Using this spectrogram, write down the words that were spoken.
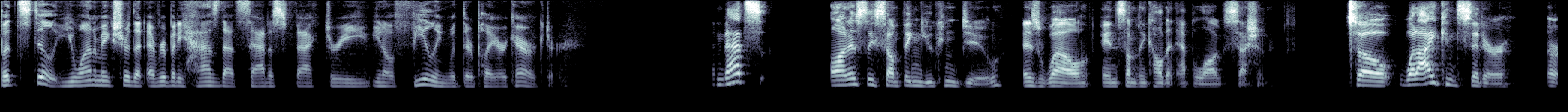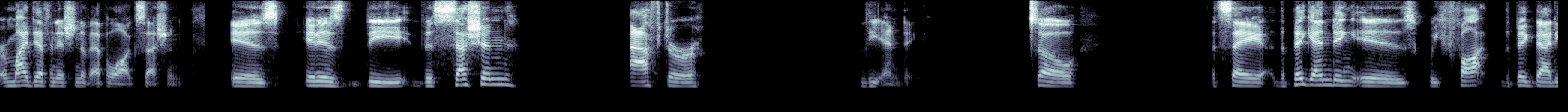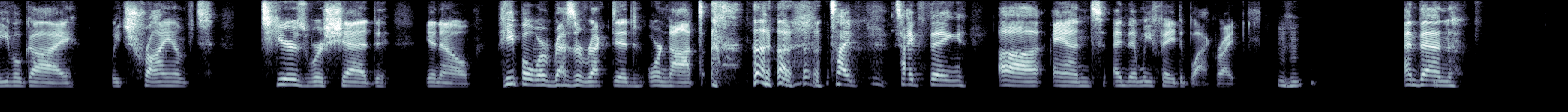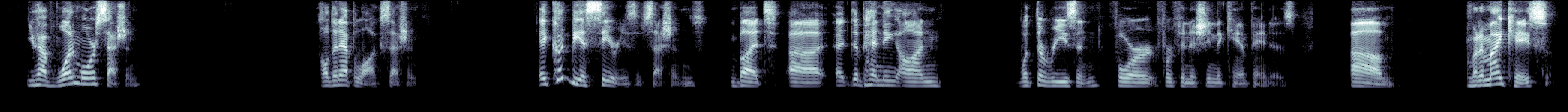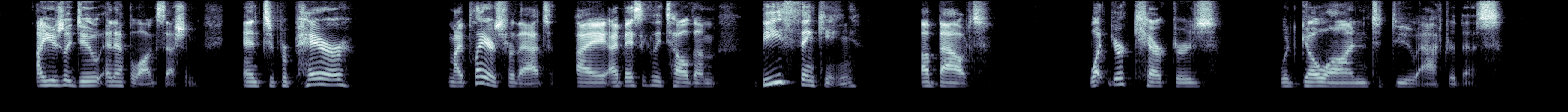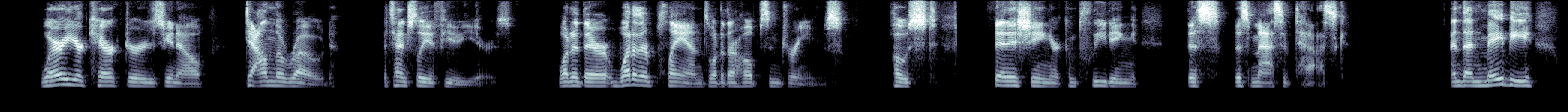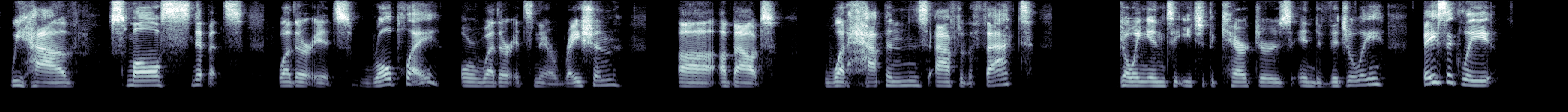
But still, you want to make sure that everybody has that satisfactory, you know, feeling with their player character. And that's honestly something you can do as well in something called an epilogue session. So, what I consider, or my definition of epilogue session, is it is the the session after the ending. So, let's say the big ending is we fought the big bad evil guy, we triumphed, tears were shed, you know, people were resurrected or not type type thing. Uh and and then we fade to black right? Mm-hmm. and then you have one more session called an epilogue session. It could be a series of sessions but uh depending on what the reason for for finishing the campaign is. Um but in my case i usually do an epilogue session. And to prepare my players for that, I, I basically tell them be thinking about what your characters would go on to do after this. Where are your characters, you know, down the road, potentially a few years? What are their what are their plans? What are their hopes and dreams post finishing or completing this this massive task? And then maybe we have small snippets, whether it's role play or whether it's narration uh, about what happens after the fact, going into each of the characters individually. Basically,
